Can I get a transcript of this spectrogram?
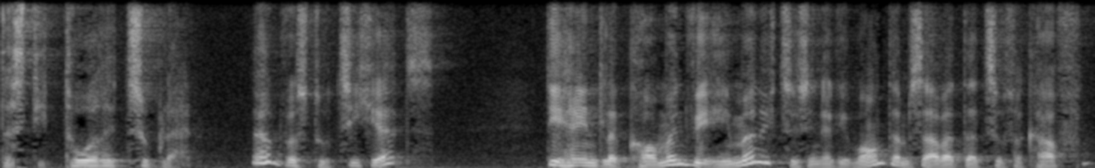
dass die Tore zubleiben. Ja, und was tut sich jetzt? Die Händler kommen, wie immer, nicht? Sie sind ja gewohnt, am Sabbat da zu verkaufen.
